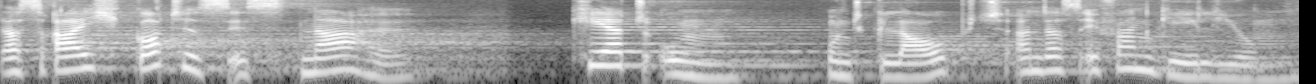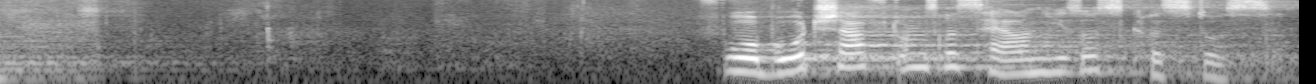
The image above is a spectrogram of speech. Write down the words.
das Reich Gottes ist nahe, kehrt um und glaubt an das Evangelium. Frohe Botschaft unseres Herrn Jesus Christus.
